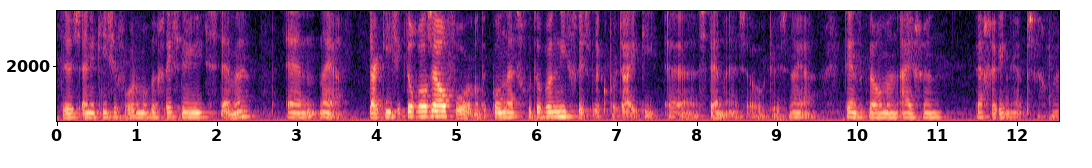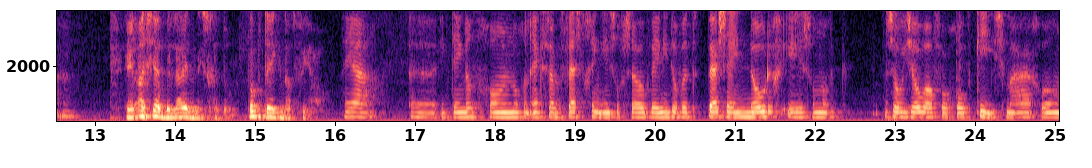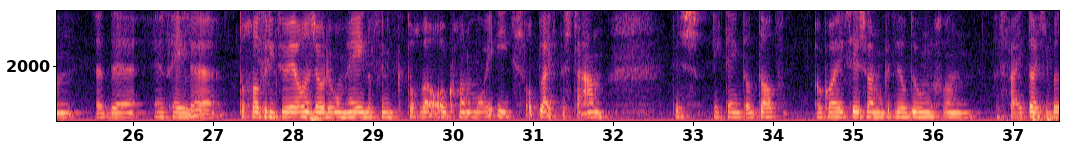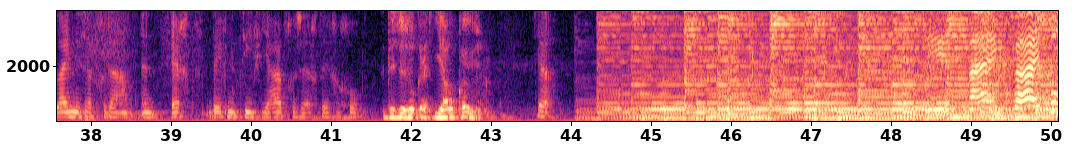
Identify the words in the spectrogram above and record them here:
Dus, en ik kies ervoor om op de ChristenUnie te stemmen. En nou ja, daar kies ik toch wel zelf voor. Want ik kon net zo goed op een niet-christelijke partij eh, stemmen en zo. Dus nou ja, ik denk dat ik wel mijn eigen weg erin heb, zeg maar. En als jij beleidenis gaat doen, wat betekent dat voor jou? Nou ja, eh, ik denk dat het gewoon nog een extra bevestiging is of zo. Ik weet niet of het per se nodig is, omdat ik sowieso wel voor God kies. Maar gewoon eh, de, het hele, toch wel het ritueel en zo eromheen, dat vind ik toch wel ook gewoon een mooi iets wat blijft bestaan. Dus ik denk dat dat ook wel iets is waarom ik het wil doen. Gewoon het feit dat je belijdenis hebt gedaan en echt definitief ja hebt gezegd tegen God. Het is dus ook echt jouw keuze. Ja. In mijn twijfels,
